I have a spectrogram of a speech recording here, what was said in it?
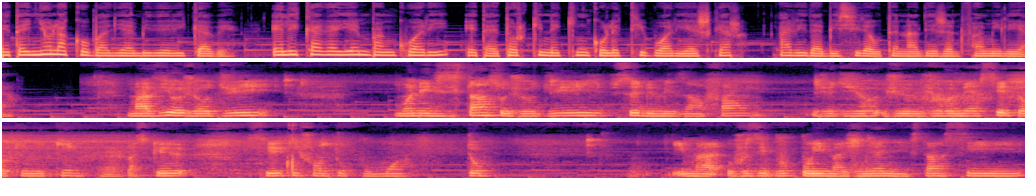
eta inolako baliabiderik gabe. Elikagaien bankuari eta etorkinekin kolektiboari esker, ari da bizirauten adiezen familia. Ma vie aujourd'hui, mon existence aujourd'hui, ceux de mes enfants, je, je, je, remercie Etorkinekin parce que c'est eux qui font tout pour moi. Tout. Ima- Vous, vous pouvez imaginer un instant si,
